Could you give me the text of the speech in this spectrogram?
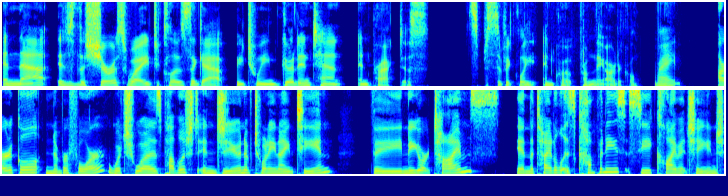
And that is the surest way to close the gap between good intent and practice. Specifically, end quote from the article. Right. Article number four, which was published in June of 2019, the New York Times, and the title is Companies See Climate Change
